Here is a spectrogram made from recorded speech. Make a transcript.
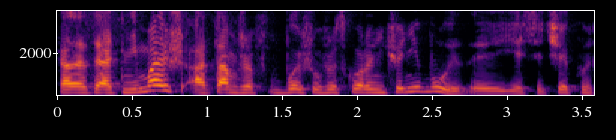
когда ты отнимаешь, а там же больше уже скоро ничего не будет, если человеку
